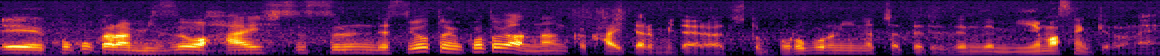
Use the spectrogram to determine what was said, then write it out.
えー、ここから水を排出するんですよということが何か書いてあるみたいなちょっとボロボロになっちゃってて全然見えませんけどね。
